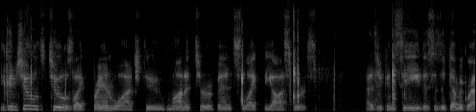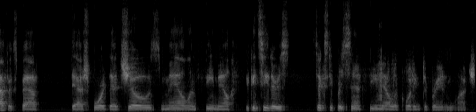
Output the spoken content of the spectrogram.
You can choose tools like BrandWatch to monitor events like the Oscars. As you can see, this is a demographics dashboard that shows male and female. You can see there's 60% female according to BrandWatch.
